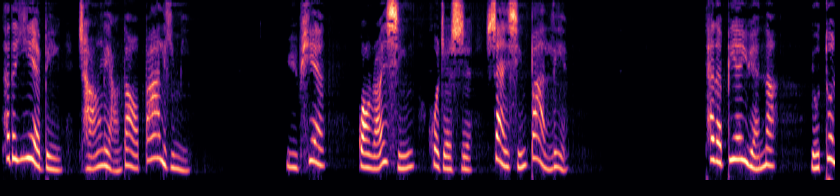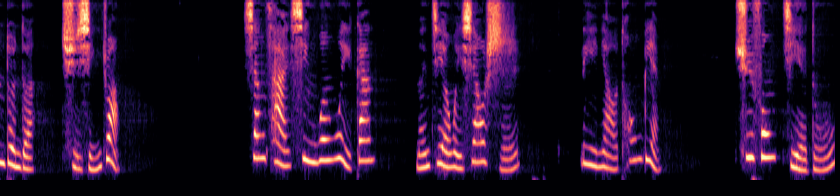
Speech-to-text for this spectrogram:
它的叶柄长两到八厘米，羽片广圆形。或者是扇形半裂，它的边缘呢有钝钝的曲形状。香菜性温味甘，能健胃消食、利尿通便、祛风解毒。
